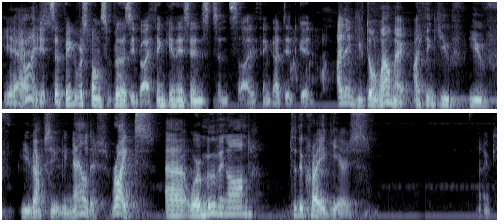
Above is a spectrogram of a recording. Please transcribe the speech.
yeah. nice. It's a big responsibility, but I think in this instance, I think I did good. I think you've done well, mate. I think you've, you've, you've absolutely nailed it. Right. Uh, we're moving on to the Craig years. Okie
